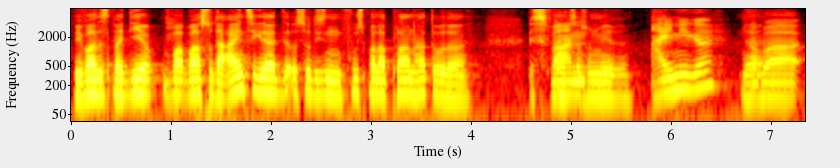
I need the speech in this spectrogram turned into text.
Wie war das bei dir? War, warst du der Einzige, der so diesen Fußballerplan hatte oder Es waren schon mehrere? einige, Ja. aber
